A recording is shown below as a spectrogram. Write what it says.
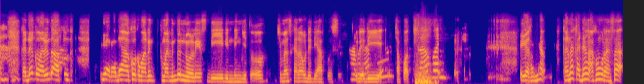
Kadang kemarin tuh aku Iya, kadang aku kemarin kemarin tuh nulis di dinding gitu. Cuman sekarang udah dihapus sih. Kenapa udah dicopot. Kenapa? iya, karena karena kadang aku ngerasa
